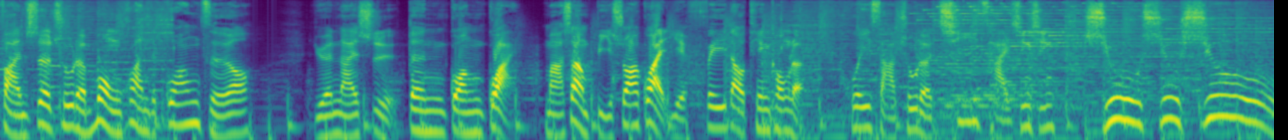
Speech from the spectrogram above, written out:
反射出了梦幻的光泽哦。原来是灯光怪，马上笔刷怪也飞到天空了，挥洒出了七彩星星，咻咻咻！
